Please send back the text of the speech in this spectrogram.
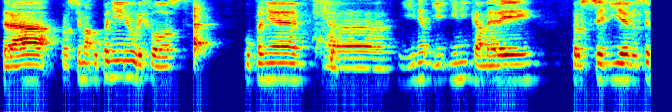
která prostě má úplně jinou rychlost, úplně uh, jiný, jiný kamery, prostředí je prostě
